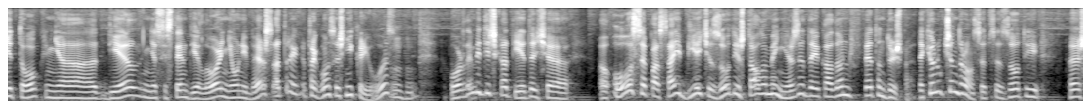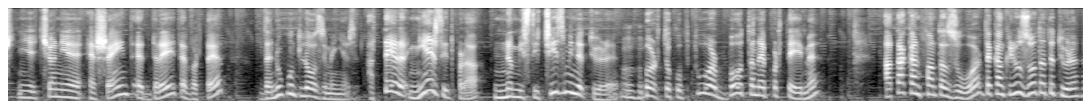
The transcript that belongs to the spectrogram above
një tokë, një diell, një sistem diellor, një univers, atëherë tregon se është një krijues. Mm -hmm. Por dhe me diçka tjetër që ose pastaj bie që Zoti është tallur me njerëzit dhe i ka dhënë fe të ndryshme. Dhe kjo nuk qëndron sepse Zoti është një qenie e shenjtë, e drejtë, e vërtetë dhe nuk mund të lozi me njerëzit. Atëherë njerëzit pra në misticizmin e tyre mm -hmm. për të kuptuar botën e përtejme, ata kanë fantazuar dhe kanë kriju zotat e tyre.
